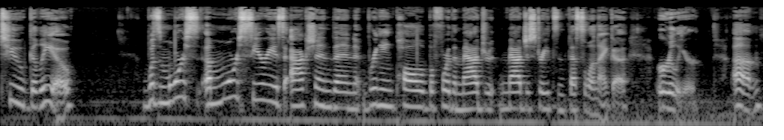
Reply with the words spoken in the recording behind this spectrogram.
to Gallio was more a more serious action than bringing Paul before the mag- magistrates in Thessalonica earlier. Um,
